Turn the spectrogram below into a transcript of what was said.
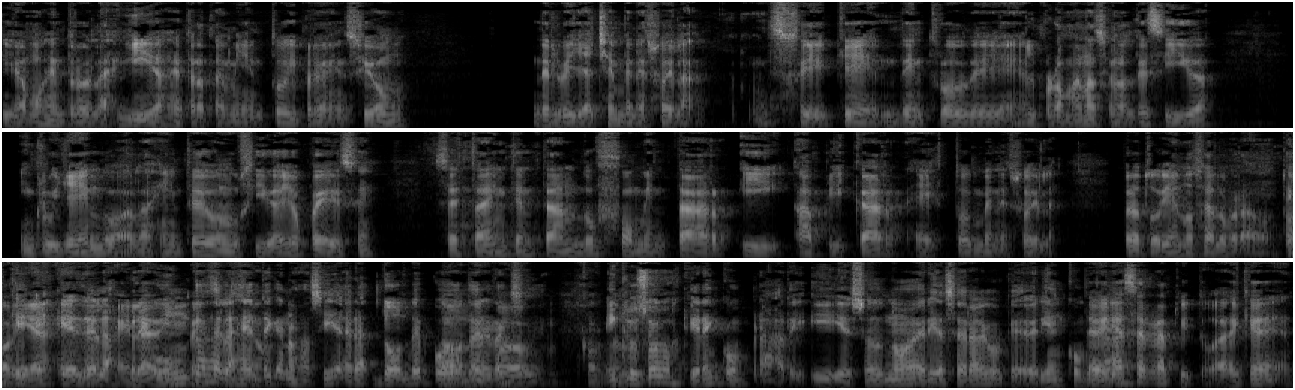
digamos, dentro de las guías de tratamiento y prevención del VIH en Venezuela. Sé que dentro del Programa Nacional de SIDA, incluyendo a la gente de ONUCIDA y OPS, se está intentando fomentar y aplicar esto en Venezuela. Pero todavía no se ha logrado. Todavía es que, de las preguntas de la gente que nos hacía era ¿dónde puedo tener acceso? Incluso los quieren comprar y eso no debería ser algo que deberían comprar. Debería ser gratuito. Hay que,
